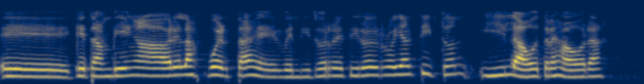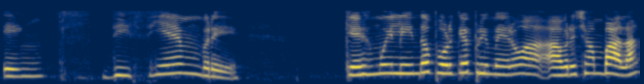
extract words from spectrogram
eh, que también abre las puertas el bendito retiro del Royal Teton y la otra es ahora en diciembre, que es muy lindo porque primero abre Chambala,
